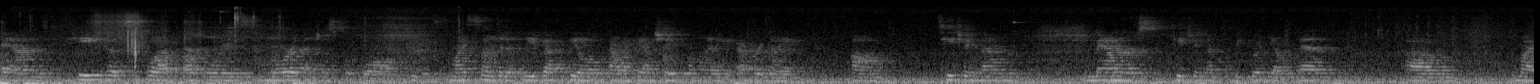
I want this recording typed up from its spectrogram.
and he has taught our boys more than just football. He's- My son didn't leave that field without a handshake from Lenny every night, um, teaching them manners, teaching them to be good young men. Um, My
